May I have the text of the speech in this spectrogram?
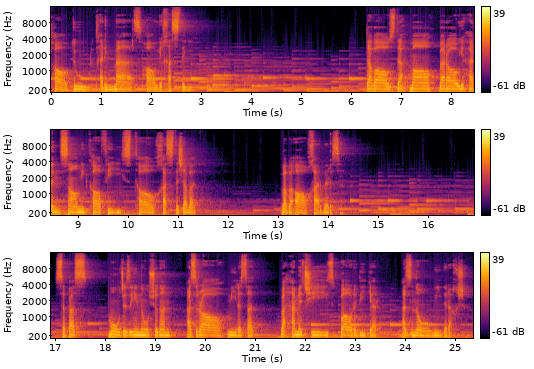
تا دورترین مرزهای خستگی. دوازده ماه برای هر انسانی کافی است تا خسته شود و به آخر برسد. سپس معجزه نو شدن از راه می‌رسد و همه چیز بار دیگر از نو می درخشد.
